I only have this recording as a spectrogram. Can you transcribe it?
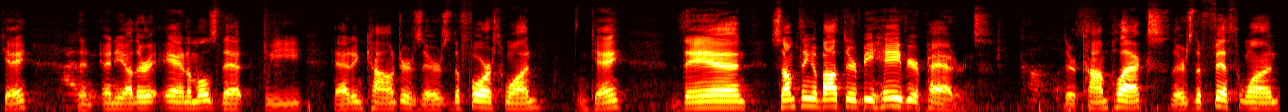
okay, than any other animals that we had encountered. There's the fourth one, okay. Then something about their behavior patterns. complex. They're complex. There's the fifth one.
